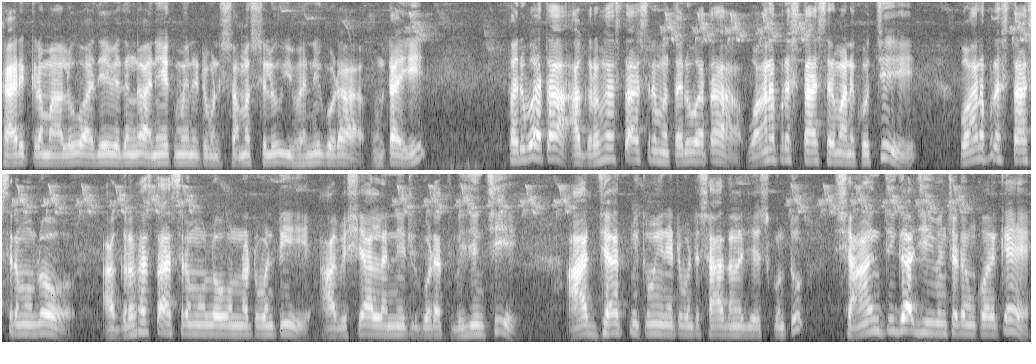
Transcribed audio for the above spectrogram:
కార్యక్రమాలు అదేవిధంగా అనేకమైనటువంటి సమస్యలు ఇవన్నీ కూడా ఉంటాయి. తరువాత ఆ గృహస్థాశ్రమం తరువాత వానప్రస్థాశ్రమానికి వచ్చి వానప్రస్థాశ్రమంలో ఆ గృహస్థాశ్రమంలో ఉన్నటువంటి ఆ విషయాలన్నిటిని కూడా విజించి ఆధ్యాత్మికమైనటువంటి సాధనలు చేసుకుంటూ శాంతిగా జీవించడం కొరకే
